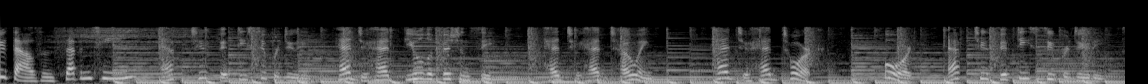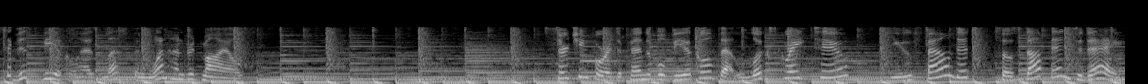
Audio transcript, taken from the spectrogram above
2017 F-250 Super Duty. Head-to-head fuel efficiency, head-to-head towing, head-to-head torque. Ford F-250 Super Duty. This vehicle has less than 100 miles. Searching for a dependable vehicle that looks great too? You found it, so stop in today.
